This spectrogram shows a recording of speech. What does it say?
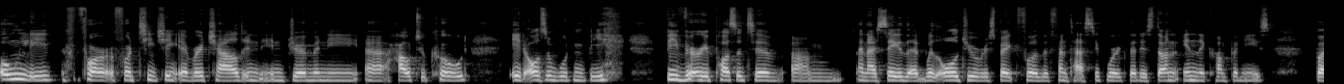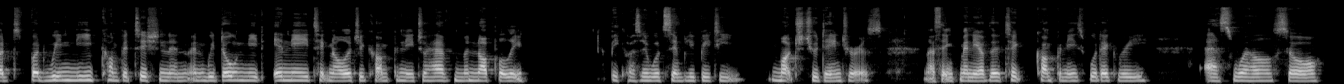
only for for teaching every child in in Germany uh, how to code it also wouldn't be be very positive. Um, and I say that with all due respect for the fantastic work that is done in the companies. But but we need competition, and, and we don't need any technology company to have monopoly, because it would simply be too, much too dangerous. And I think many of the tech companies would agree as well. So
